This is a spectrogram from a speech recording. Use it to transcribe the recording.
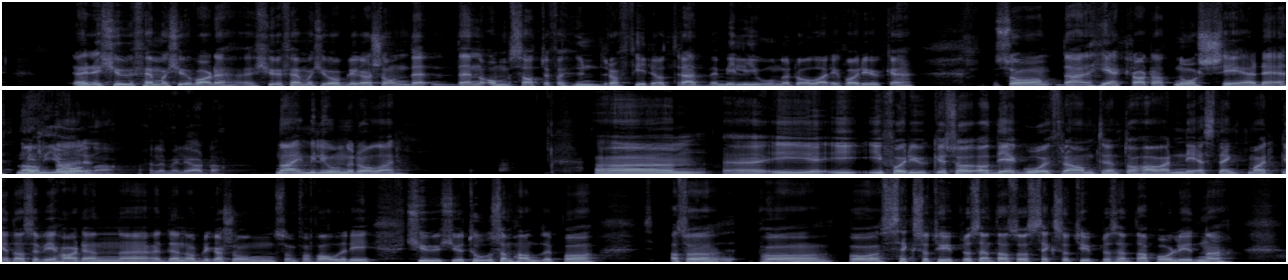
Eller 2025 var det. 2025-obligasjon. Den, den, omsatte for 134 millioner dollar i forrige uke. Så det er helt klart at nå skjer det et eller annet Millioner eller milliarder? Nei, millioner dollar. Uh, uh, i, i, forrige uke, så Det går fra omtrent å ha vært nedstengt marked. altså Vi har den, uh, den obligasjonen som forfaller i 2022, som handler på, altså på, på 26% altså 26 av pålydende.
